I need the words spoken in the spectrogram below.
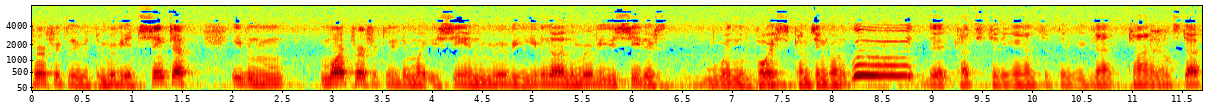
perfectly with the movie. It synced up even more perfectly than what you see in the movie. Even though in the movie you see there's when the voice comes in going woo, it cuts to the ants at the exact time and stuff.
